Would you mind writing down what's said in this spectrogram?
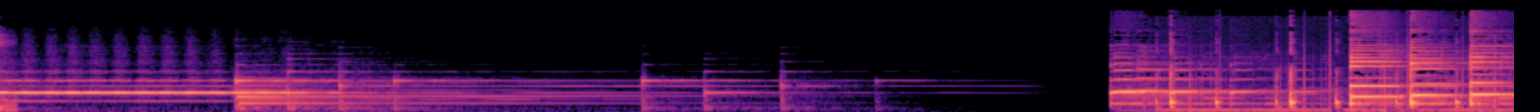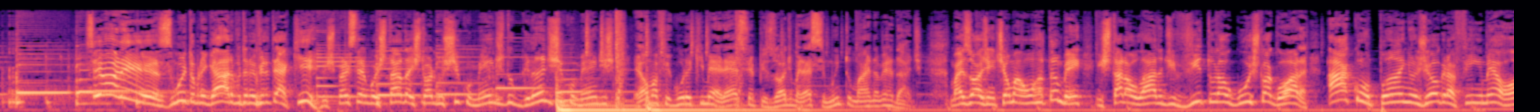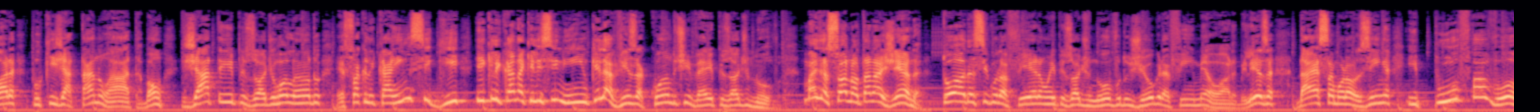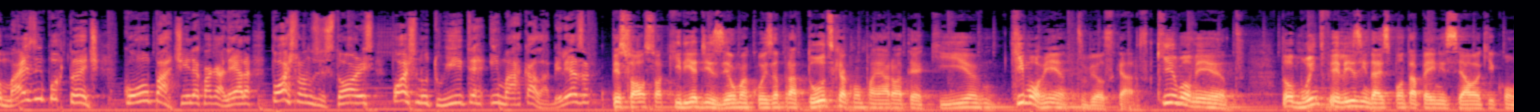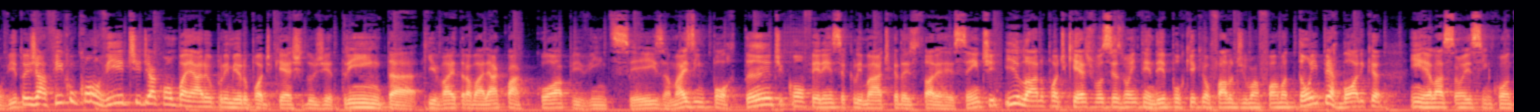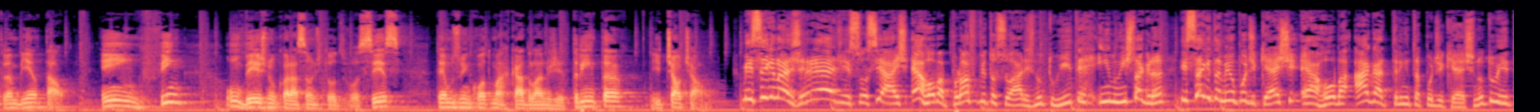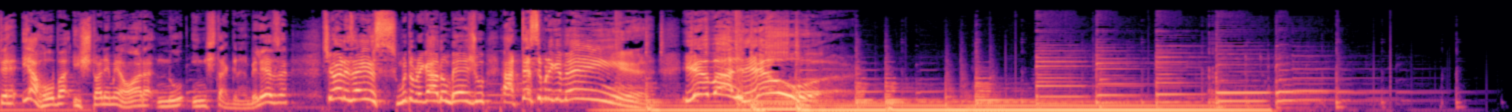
Muito obrigado por terem vindo até aqui. Espero que vocês tenham gostado da história do Chico Mendes, do grande Chico Mendes. É uma figura que merece um episódio, merece muito mais, na verdade. Mas, ó, gente, é uma honra também estar ao lado de Vitor Augusto agora. Acompanhe o Geografia em Meia Hora, porque já tá no ar, tá bom? Já tem episódio rolando, é só clicar em seguir e clicar naquele sininho que ele avisa quando tiver episódio novo. Mas é só anotar na agenda. Toda segunda-feira um episódio novo do Geografia em Meia Hora, beleza? Dá essa moralzinha e, por favor, mais importante, compartilha com a galera, posta lá nos stories, posta no Twitter e marca lá, beleza? Pessoal, só queria dizer uma coisa para todos que acompanharam até aqui. Que momento, meus caros, que momento! Estou muito feliz em dar esse pontapé inicial aqui com o Vitor e já fica o convite de acompanhar o primeiro podcast do G30, que vai trabalhar com a COP26, a mais importante conferência climática da história recente. E lá no podcast vocês vão entender por que, que eu falo de uma forma tão hiperbólica em relação a esse encontro ambiental. Enfim, um beijo no coração de todos vocês. Temos um encontro marcado lá no G30 e tchau, tchau. Me siga nas redes sociais, é arroba Soares no Twitter e no Instagram. E segue também o podcast, é arroba H30podcast no Twitter e arroba História Meia Hora no Instagram, beleza? Senhores, é isso. Muito obrigado, um beijo, até semana que vem! E valeu!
